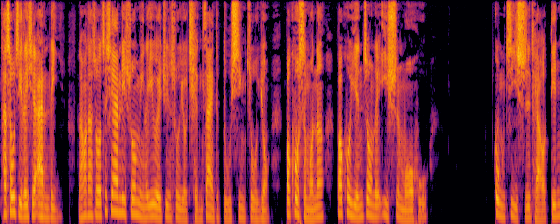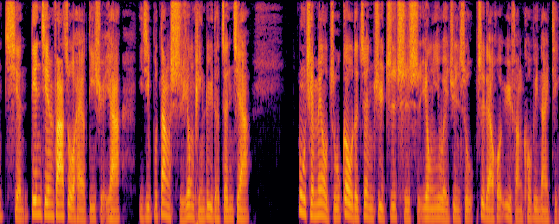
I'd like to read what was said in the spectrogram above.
他收集了一些案例，然后他说这些案例说明了伊维菌素有潜在的毒性作用，包括什么呢？包括严重的意识模糊、共济失调、癫痫、癫痫发作，还有低血压，以及不当使用频率的增加。目前没有足够的证据支持使用伊维菌素治疗或预防 COVID-19。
